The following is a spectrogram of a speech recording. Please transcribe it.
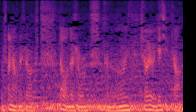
我上场的时候，到我的时候，可能稍微有一些紧张。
